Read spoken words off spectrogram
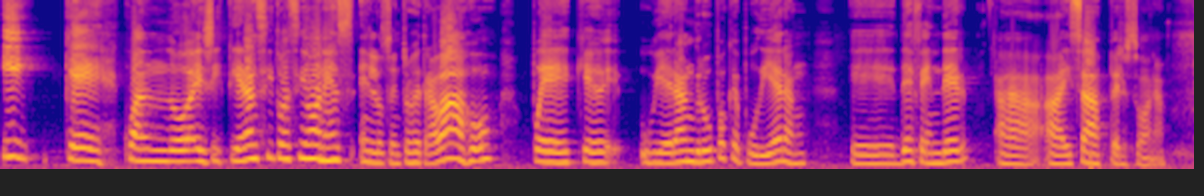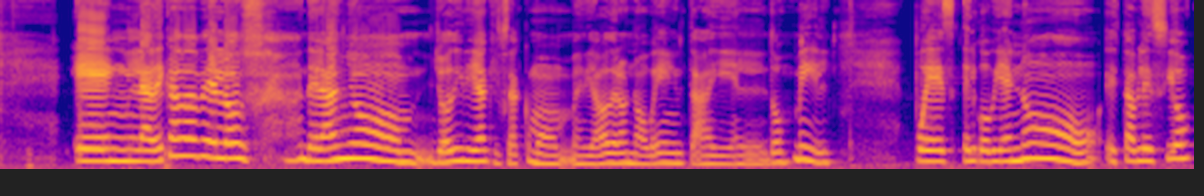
y que cuando existieran situaciones en los centros de trabajo pues que hubieran grupos que pudieran eh, defender a, esas personas. En la década de los del año, yo diría quizás como mediados de los 90 y el 2000, pues el gobierno estableció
